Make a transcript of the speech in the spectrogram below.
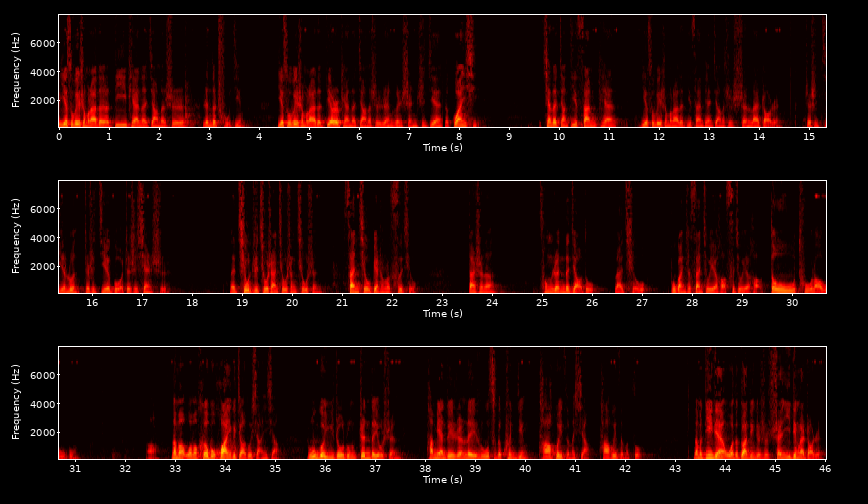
耶稣为什么来的？第一篇呢，讲的是人的处境；耶稣为什么来的？第二篇呢，讲的是人跟神之间的关系。现在讲第三篇，耶稣为什么来的？第三篇讲的是神来找人，这是结论，这是结果，这是现实。那求知、求善、求生、求神，三求变成了四求，但是呢，从人的角度来求。不管你是三求也好，四求也好，都徒劳无功。啊，那么我们何不换一个角度想一想？如果宇宙中真的有神，他面对人类如此的困境，他会怎么想？他会怎么做？那么第一点，我的断定就是神一定来找人。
